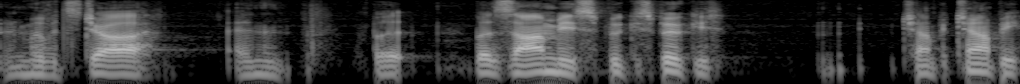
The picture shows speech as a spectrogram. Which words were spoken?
and move its jaw, and but but zombies, spooky spooky, chompy chompy.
